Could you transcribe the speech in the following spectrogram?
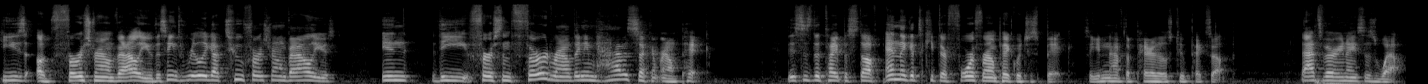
He's a first round value. The Saints really got two first round values in the first and third round. They didn't even have a second round pick. This is the type of stuff, and they get to keep their fourth round pick, which is big. So you didn't have to pair those two picks up. That's very nice as well.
